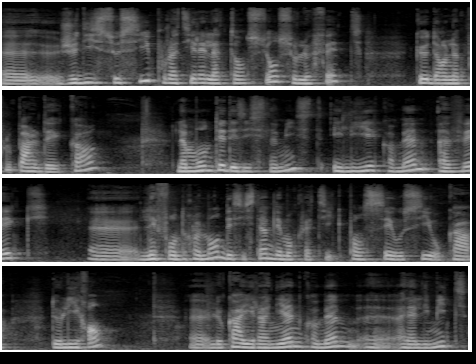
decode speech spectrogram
Euh, je dis ceci pour attirer l'attention sur le fait que dans la plupart des cas, la montée des islamistes est liée quand même avec euh, l'effondrement des systèmes démocratiques. Pensez aussi au cas de l'Iran, euh, le cas iranien, quand même, euh, à la limite,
